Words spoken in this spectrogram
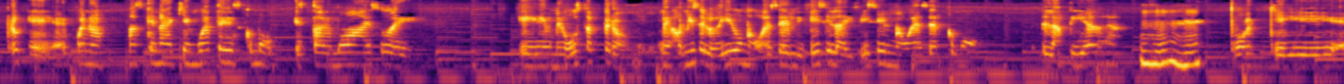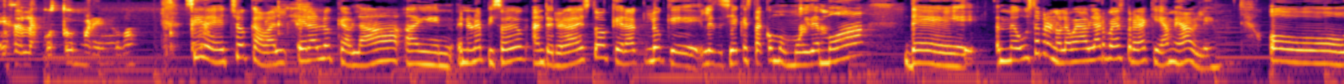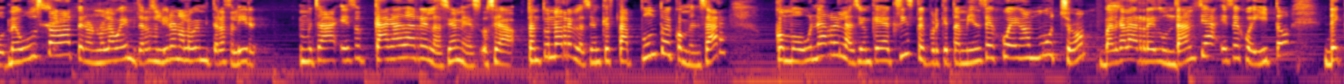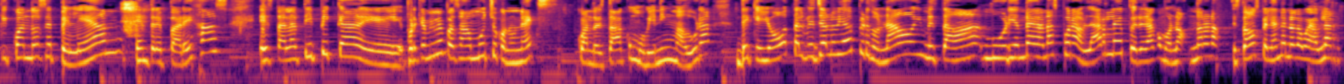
creo que, bueno, más que nada aquí en Guate es como está de moda eso de eh, me gusta, pero mejor ni se lo digo, me voy a hacer difícil, la difícil, me voy a hacer como la piedra, porque esa es la costumbre, ¿verdad? Sí, de hecho, Cabal era lo que hablaba en, en, un episodio anterior a esto, que era lo que les decía que está como muy de moda, de me gusta pero no la voy a hablar, voy a esperar a que ella me hable. O me gusta pero no la voy a invitar a salir o no la voy a invitar a salir. Mucha, eso caga las relaciones, o sea, tanto una relación que está a punto de comenzar como una relación que ya existe, porque también se juega mucho, valga la redundancia, ese jueguito de que cuando se pelean entre parejas está la típica de, porque a mí me pasaba mucho con un ex, cuando estaba como bien inmadura, de que yo tal vez ya lo había perdonado y me estaba muriendo de ganas por hablarle, pero era como, no, no, no, no, estamos peleando y no le voy a hablar.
